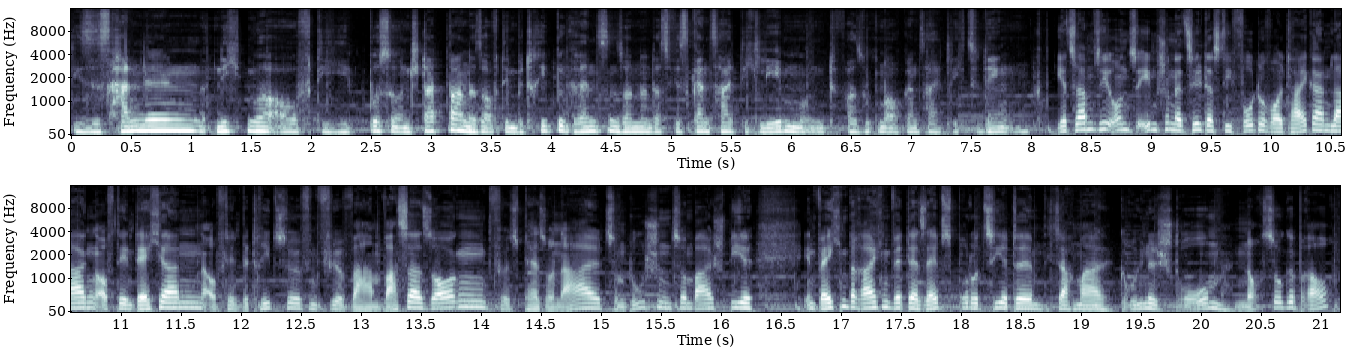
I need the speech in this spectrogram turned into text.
dieses Handeln nicht nur auf die Busse und Stadtbahnen, also auf den Betrieb begrenzen, sondern dass wir es ganzheitlich leben und versuchen auch ganzheitlich zu denken. Jetzt haben Sie uns eben schon erzählt, dass die Photovoltaikanlagen auf den Dächern, auf den Betriebshöfen für Warmwasser sorgen, fürs Personal, zum Duschen zum Beispiel. In welchen Bereichen wird der selbstproduzierte, ich sag mal, grüne Strom noch so gebraucht?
